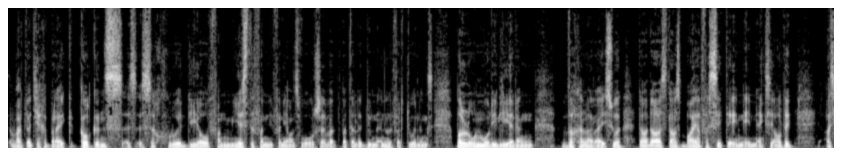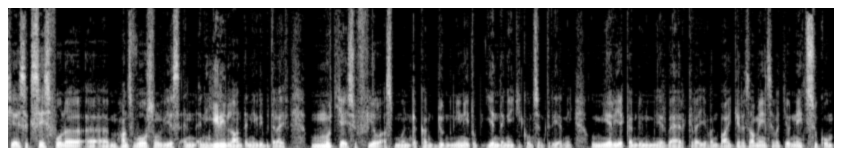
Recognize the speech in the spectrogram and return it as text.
wat wat jy gebruik. Kulkens is is 'n groot deel van meeste van die van die Hans Worse wat wat hulle doen in hulle vertonings, ballonmodulering, wiggelary. So daar daar's daar's baie fasette en en ek sê altyd as jy 'n suksesvolle uh, um, Hans Worsel wees in in hierdie land in hierdie bedryf, moet jy soveel as moontlik kan doen. Nie net op een dingetjie konsentreer nie. Hoe meer jy kan doen, hoe meer werk kry jy want baie keer is daar mense wat jou net soek om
